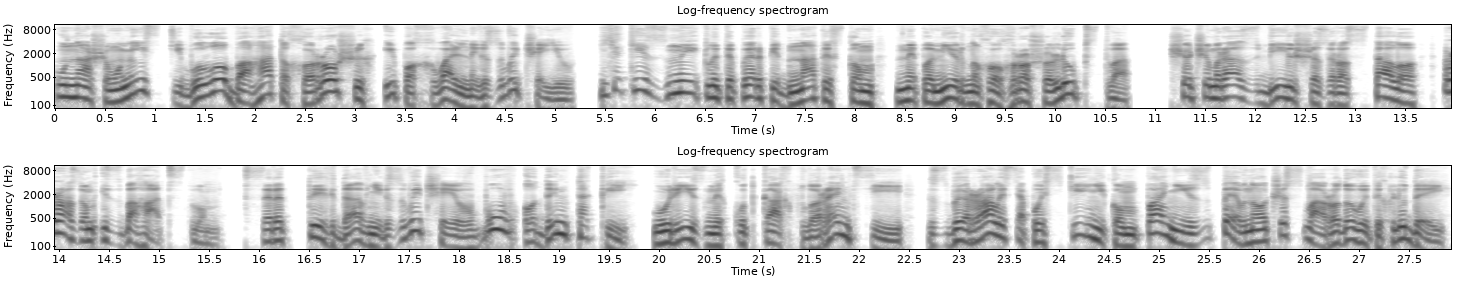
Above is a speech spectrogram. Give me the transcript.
у нашому місті було багато хороших і похвальних звичаїв, які зникли тепер під натиском непомірного грошолюбства, що чимраз більше зростало разом із багатством. Серед тих давніх звичаїв був один такий. У різних кутках Флоренції збиралися постійні компанії з певного числа родовитих людей,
